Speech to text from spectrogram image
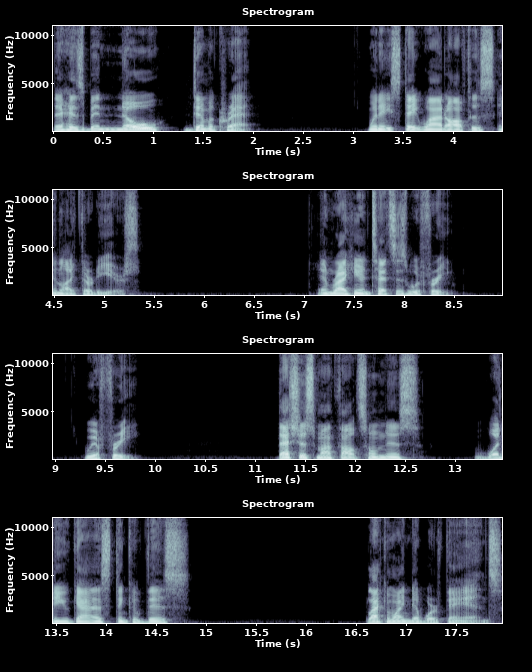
there has been no Democrat win a statewide office in like 30 years. And right here in Texas, we're free. We're free. That's just my thoughts on this. What do you guys think of this? Black and White Network fans,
